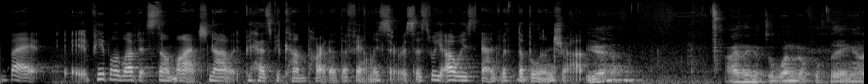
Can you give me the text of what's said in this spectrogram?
but people loved it so much now it has become part of the family services we always end with the balloon drop Yeah. I think it's a wonderful thing, and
